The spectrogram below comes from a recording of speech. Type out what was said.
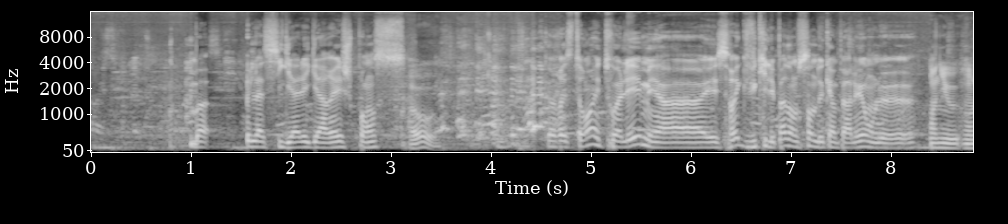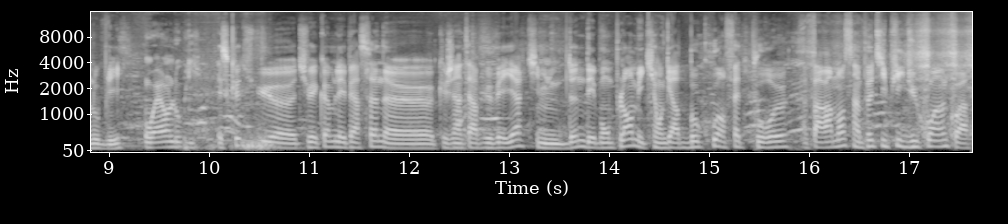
Bah, la cigale égarée, je pense. Oh. Un restaurant étoilé, mais euh, c'est vrai que vu qu'il est pas dans le centre de Quimperlé, on le. On, y- on l'oublie. Ouais, on l'oublie. Est-ce que tu, euh, tu es comme les personnes euh, que j'ai interviewées hier qui me donnent des bons plans mais qui en gardent beaucoup en fait pour eux? Apparemment c'est un peu typique du coin quoi.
